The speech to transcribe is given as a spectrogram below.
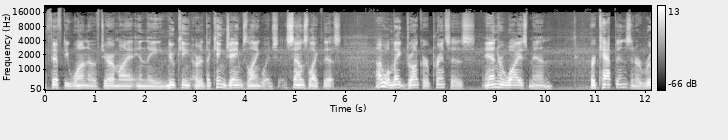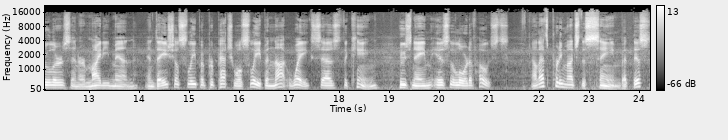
51 of Jeremiah in the New King or the King James language sounds like this. I will make drunk her princes and her wise men her captains and her rulers and her mighty men, and they shall sleep a perpetual sleep and not wake, says the King, whose name is the Lord of hosts. Now that's pretty much the same, but this,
